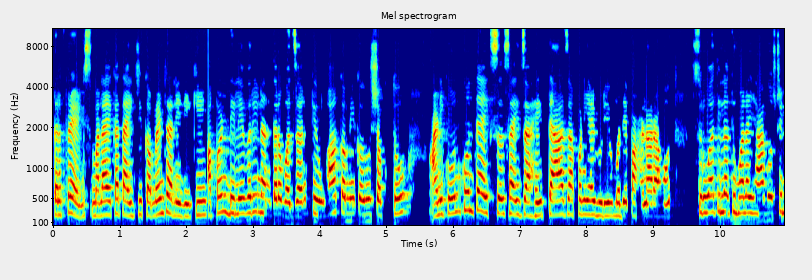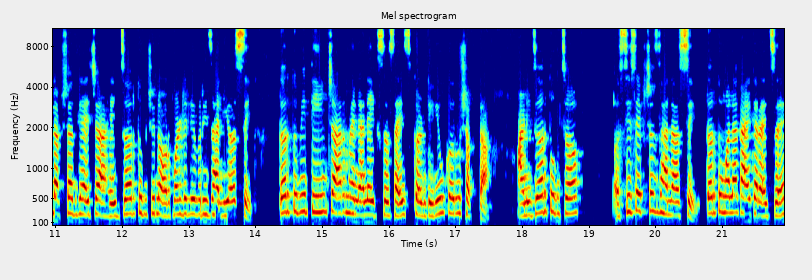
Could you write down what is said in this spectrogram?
तर फ्रेंड्स मला एका ताईची कमेंट आलेली की आपण डिलेव्हरी नंतर वजन केव्हा कमी करू शकतो आणि कोणकोणत्या एक्सरसाइज आहेत त्या आज आपण या व्हिडिओमध्ये पाहणार आहोत. सुरुवातीला तुम्हाला ह्या गोष्टी लक्षात घ्यायच्या आहेत. जर तुमची नॉर्मल डिलिव्हरी झाली असेल तर तुम्ही तीन चार महिन्याने एक्सरसाइज कंटिन्यू करू शकता. आणि जर तुमचं सी सेक्शन झालं असेल तर तुम्हाला काय करायचंय?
